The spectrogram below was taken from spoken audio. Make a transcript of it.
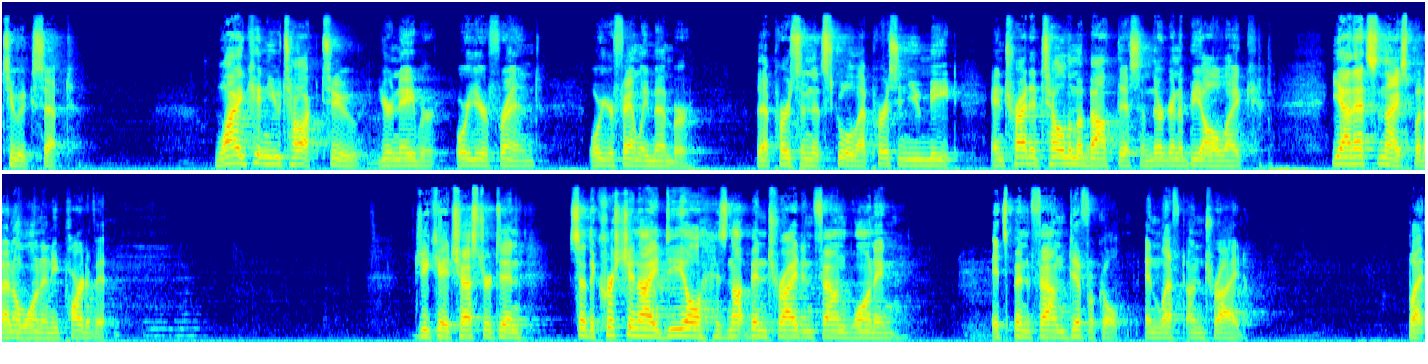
to accept? Why can you talk to your neighbor or your friend or your family member, that person at school, that person you meet, and try to tell them about this, and they're going to be all like, yeah, that's nice, but I don't want any part of it. G.K. Chesterton said the Christian ideal has not been tried and found wanting, it's been found difficult and left untried. But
